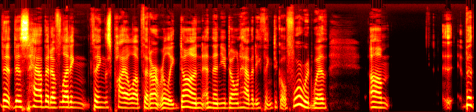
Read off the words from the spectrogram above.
that this habit of letting things pile up that aren't really done, and then you don't have anything to go forward with. Um, but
